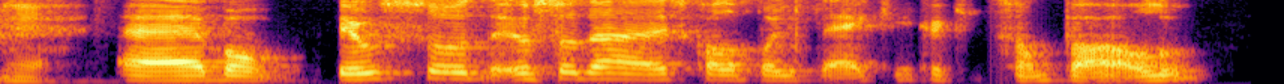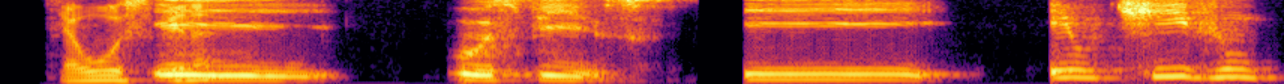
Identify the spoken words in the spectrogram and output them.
É. É, bom, eu sou, eu sou da Escola Politécnica aqui de São Paulo. É USP, e... né? USP, isso. E eu tive um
